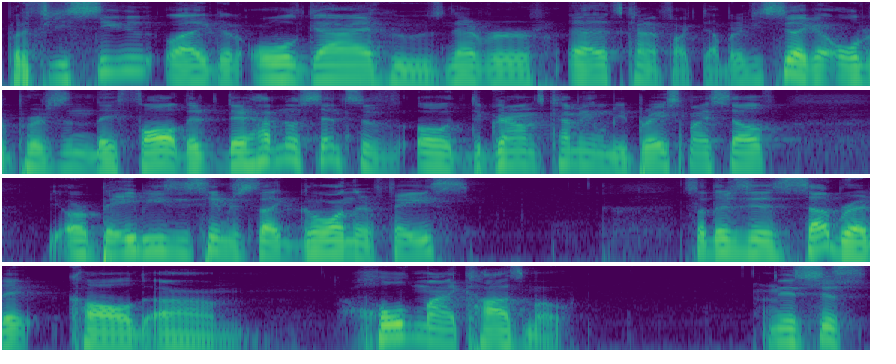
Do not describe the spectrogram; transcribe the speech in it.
But if you see like an old guy who's never, uh, it's kind of fucked up. But if you see like an older person, they fall. They they have no sense of oh the ground's coming. Let me brace myself. Or babies, you see them just like go on their face. So there's this subreddit called um, Hold My Cosmo, and it's just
